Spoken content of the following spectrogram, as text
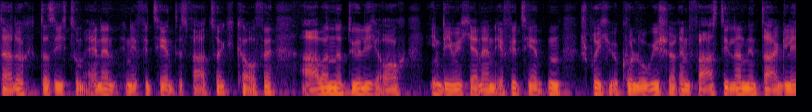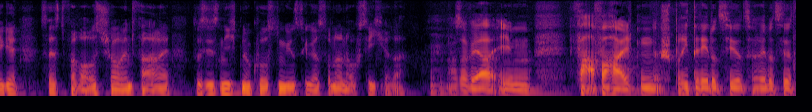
dadurch, dass ich zum einen ein effizientes Fahrzeug kaufe, aber natürlich auch, indem ich einen effizienten, sprich ökologischen ökologischeren Fahrstil an den Tag lege, das heißt vorausschauend fahre, das ist nicht nur kostengünstiger, sondern auch sicherer. Also wer im Fahrverhalten Sprit reduziert, reduziert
